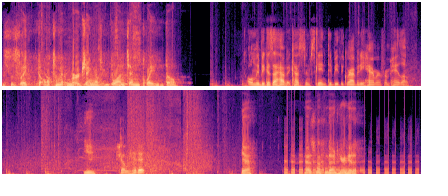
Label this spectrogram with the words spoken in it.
This is like the ultimate merging of blunt and blade, though. Only because I have it custom skinned to be the gravity hammer from Halo. Yeah. Shall we hit it? Yeah. Yeah, there's nothing down here. Hit it.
